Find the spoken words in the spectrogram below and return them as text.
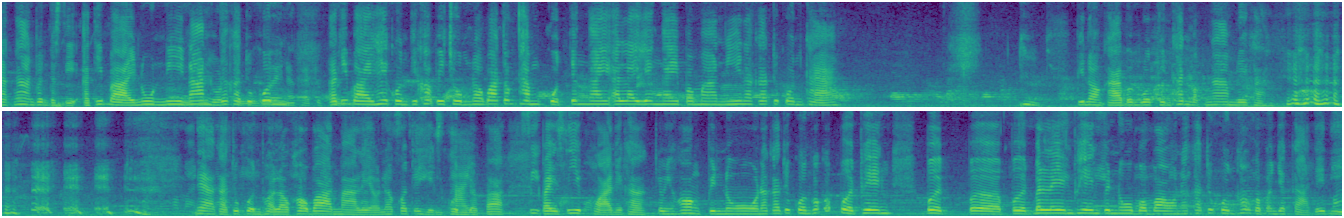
นักงานเพิ่นก็สิอธิบายนู่นนี่นั่นเด้อค่ะทุกคนด้วยะะทุกคนอธิบายให้คนที่เข้าไปชมนะว่าต้องทำกฎยังไงอะไรยังไงประมาณนี้นะคะ ทุกคนค่ะพี่น้องคะเบิ่งรถเพิ่นขั้นบักงามเลยค่ะ เนี่ยค่ะ ทุกคนพอเราเข้าบ้านมาแล้วนะก็จะเห็นคนแบบว่าไปซีกขวาเนี่ยค่ะจะมีห้องเปียโนนะคะ ทุกคนเขาก็เปิดเพลงเปิดเปิดเปิดบรรเลงเพลงเปียโนเบาๆนะคะ ทุกคนเข้ากับบรรยากาศได้ดี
